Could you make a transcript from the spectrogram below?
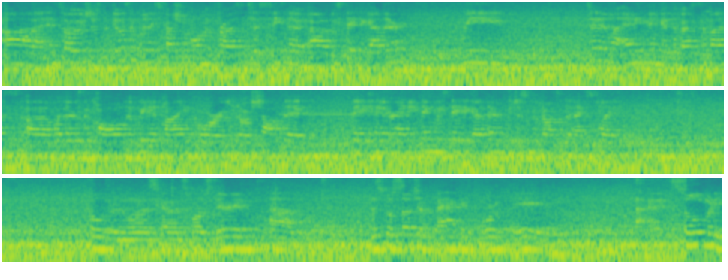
Uh, and so it was just, it was a really special moment for us to see that uh, we stayed together. We didn't let anything get the best of us, uh, whether it was a call that we didn't like or, you know, a shot that they hit or anything. We stayed together and we just moved on to the next play. Colter than one of this kind of sports. Darian, um, this was such a back and forth game. So many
